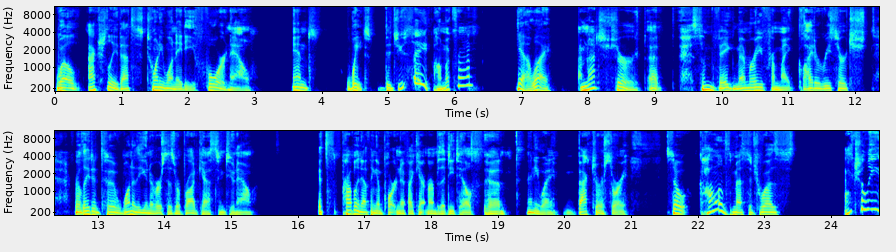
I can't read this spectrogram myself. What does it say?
Well, actually, that's 2184 now. And wait, did you say Omicron? Yeah, why? I'm not sure. Uh, some vague memory from my glider research related to one of the universes we're broadcasting to now. It's probably nothing important if I can't remember the details. Uh, anyway, back to our story. So Colin's message was actually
